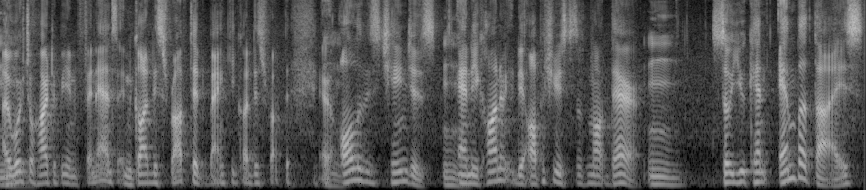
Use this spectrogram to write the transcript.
I mm. worked so hard to be in finance and got disrupted. Banking got disrupted. And All of these changes mm. and the economy, the opportunity is just not there. So you can empathize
